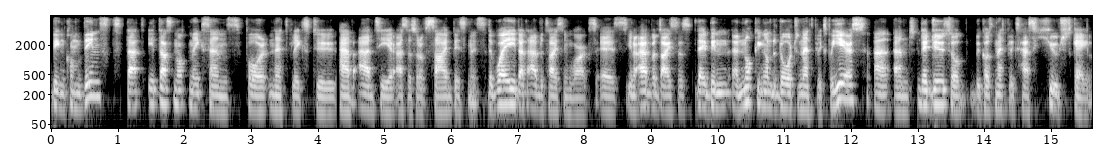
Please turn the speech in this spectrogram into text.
been convinced that it does not make sense for Netflix to have ad tier as a sort of side business. The way that advertising works is, you know, advertisers they've been uh, knocking on the door to Netflix for years, uh, and they do so because Netflix has huge scale.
